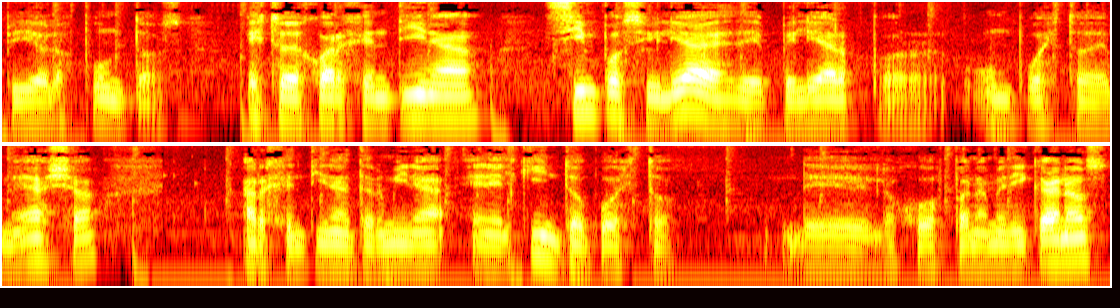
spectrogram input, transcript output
pidió los puntos. Esto dejó a Argentina sin posibilidades de pelear por un puesto de medalla. Argentina termina en el quinto puesto de los Juegos Panamericanos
